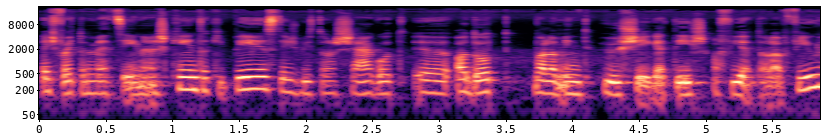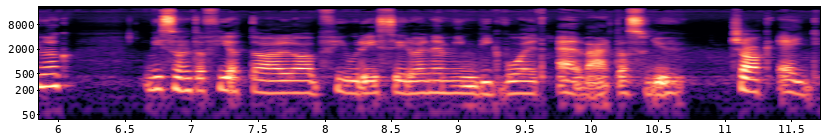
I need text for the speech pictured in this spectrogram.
egyfajta mecénásként, aki pénzt és biztonságot adott, valamint hűséget is a fiatalabb fiúnak, viszont a fiatalabb fiú részéről nem mindig volt elvárt az, hogy ő csak egy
